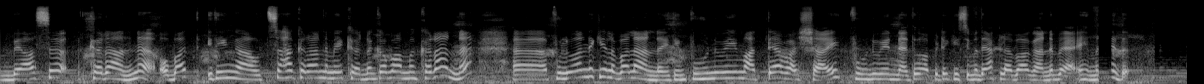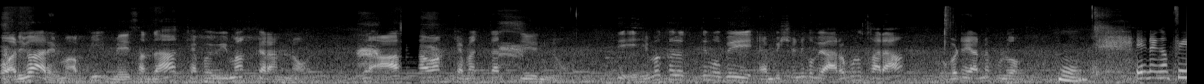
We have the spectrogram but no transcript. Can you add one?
අභ්‍යාස කරන්න. ඔබත් ඉතිං උත්සාහ කරන්න මේ කරන ගමම කරන්න. පුළුවන්ද කියල බලන්න. ඉතින් පුහුණුවීම අත්‍යවශ්‍යයි. පුහුණුවෙන් නැතු අපිට කිසිම දෙයක් ලබා ගන්න බෑ. එහෙමද අනිවාරෙන්ම අපි මේ සඳහා කැපවීමක් කරන්න ඕන. ආසාාවක් කැමැත්තක් තියෙන්නවා එහෙම කරත්තම ඔබේ ඇම්බිෂණ ඔබේ අරමුණු කරා ඔබට යන්න පුළුවන්. එන අපි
